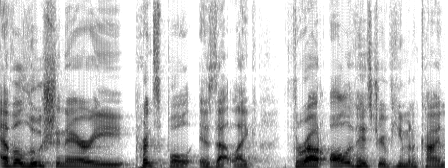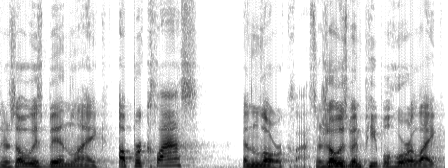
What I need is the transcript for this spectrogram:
evolutionary principle is that like throughout all of history of humankind, there's always been like upper class and lower class. There's always been people who are like,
